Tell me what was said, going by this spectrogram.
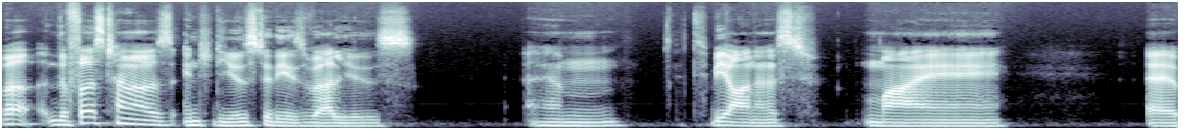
Well, the first time I was introduced to these values, um, to be honest, my uh,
